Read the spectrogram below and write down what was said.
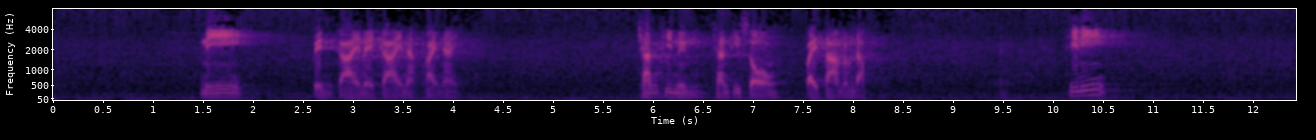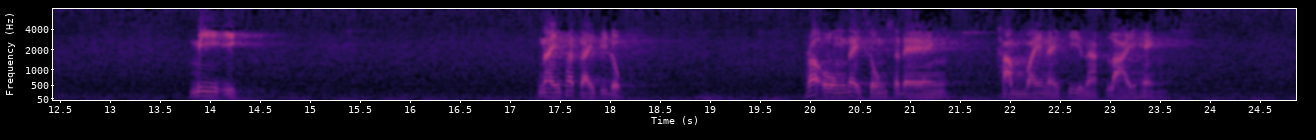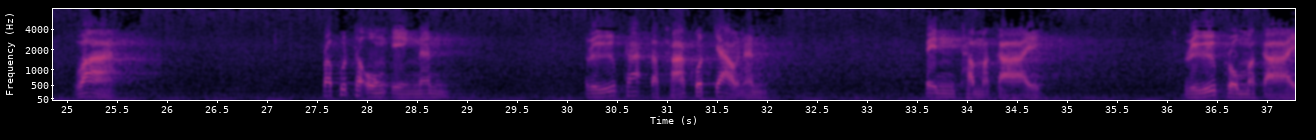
นี้เป็นกายในกายณภายใน ชั้นที่หนึ่งชั้นที่สองไปตามลำดับ ทีนี้ มีอีก ในพระไตรปิฎกพระองค์ได้ทรงแสดงทำไว้ในที่หลายแห่ง ว่าพระพุทธองค์เองนั้น หรือพระตถาคตเจ้านั้น เป็นธรรมกาย หรือพรหมกาย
